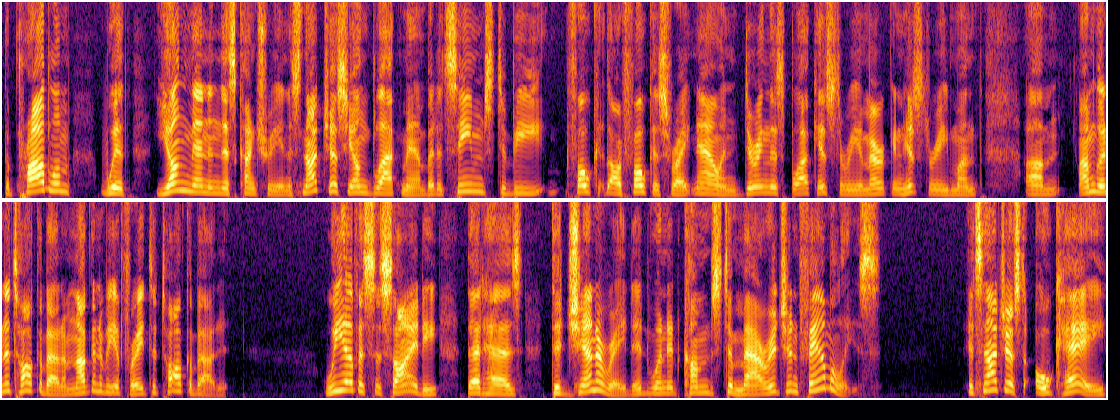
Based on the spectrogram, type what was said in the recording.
The problem with young men in this country, and it's not just young black men, but it seems to be our focus right now. And during this Black History, American History Month, um, I'm going to talk about it. I'm not going to be afraid to talk about it. We have a society that has degenerated when it comes to marriage and families. It's not just okay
